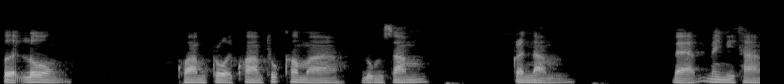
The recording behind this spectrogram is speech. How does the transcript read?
เปิดโล่ง ความโกรธความทุกข์เข้ามาลุมซ้ำกระหน่ำแบบไม่มีทาง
